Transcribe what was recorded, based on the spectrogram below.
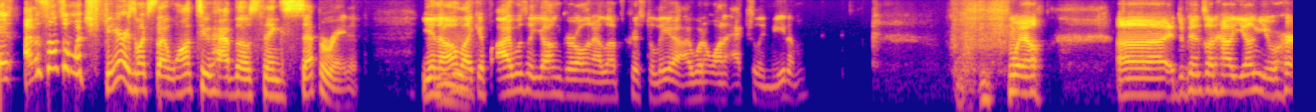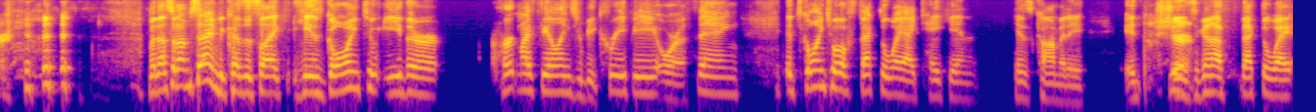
it, it's not so much fear as much as I want to have those things separated. You know, Mhm. like if I was a young girl and I loved Chris D'Elia, I wouldn't want to actually meet him. well, uh, it depends on how young you were. But that's what I'm saying because it's like he's going to either hurt my feelings or be creepy or a thing. It's going to affect the way I take in his comedy. It, Sure. It's going to affect the way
